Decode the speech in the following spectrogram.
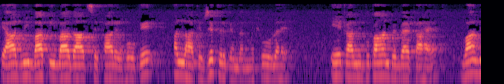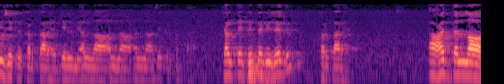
کہ آدمی باقی عبادات سے فارغ ہو کے اللہ کے ذکر کے اندر مشہور رہے۔ ایک آدمی دکان پہ بیٹھا ہے وہاں بھی ذکر کرتا رہے، دل میں اللہ اللہ اللہ ذکر کرتا ہے چلتے پھرتے بھی ذکر کرتا رہے۔ عہد اللہ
